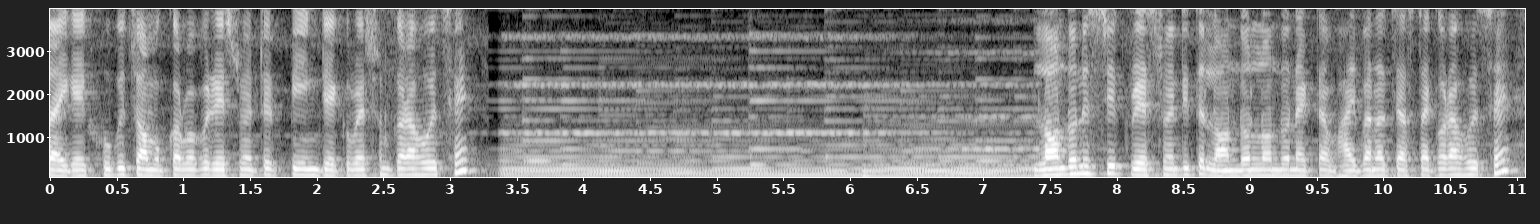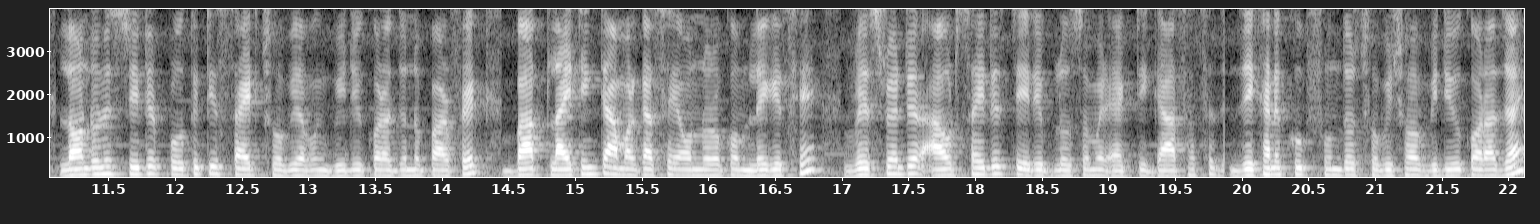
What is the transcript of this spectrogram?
জায়গায় খুবই চমৎকারভাবে রেস্টুরেন্টের পিঙ্ক ডেকোরেশন করা হয়েছে। লন্ডন স্ট্রিট রেস্টুরেন্টটিতে লন্ডন লন্ডন একটা ভাই বানার চেষ্টা করা হয়েছে। লন্ডন স্ট্রিটের প্রতিটি সাইড ছবি এবং ভিডিও করার জন্য পারফেক্ট, বাট লাইটিংটা আমার কাছে অন্যরকম লেগেছে। রেস্টুরেন্টের আউটসাইডে চেরি ব্লসমের একটি গাছ আছে, যেখানে খুব সুন্দর ছবি সহ ভিডিও করা যায়।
